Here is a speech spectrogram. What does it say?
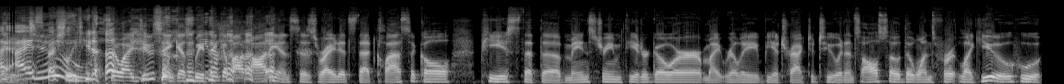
I, I especially need a hug. So I do think, as we think about audiences, right, it's that classical piece that the mainstream theater goer might really be attracted to, and it's also the ones for like you who,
